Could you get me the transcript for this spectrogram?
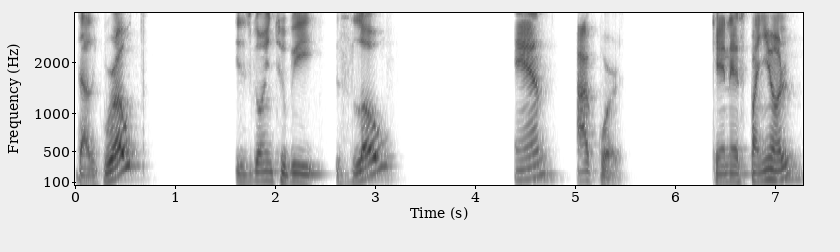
that growth is going to be slow and awkward. Que en español,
